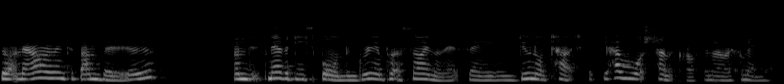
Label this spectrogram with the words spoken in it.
shot an arrow into bamboo, and it's never despawned. And Grian put a sign on it saying "Do not touch." If you haven't watched Hermitcraft, then I recommend it.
